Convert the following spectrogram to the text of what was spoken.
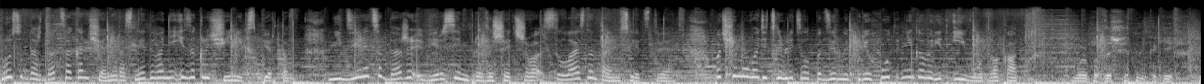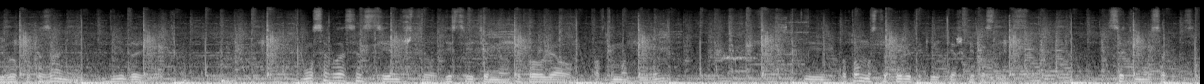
Просят дождаться окончания расследования и заключений экспертов. Не делятся даже версиями произошедшего, ссылаясь на тайну следствия. Почему водитель влетел в подземный переход, не говорит и его адвокат. Мой подзащитный каких-либо показаний не дает. Он согласен с тем, что действительно управлял автомобилем, и потом наступили такие тяжкие последствия. С этим он согласен.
